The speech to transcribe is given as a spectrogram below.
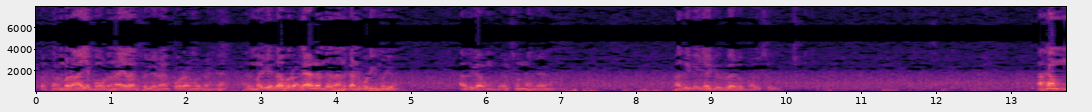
இப்போ தாம்பரம் ஐயப்பன் விடுனா எல்லாரும் சொல்லிடுறேன் போறாங்க வர்றாங்க அது மாதிரி ஏதாவது ஒரு அடையாளம் இருந்தால் தான் கண்டுபிடிக்க முடியும். அதுக்கு அவங்க பதில் சொன்னாங்க. அதுக்கு யஜுர்வேதம் பதில் சொல்லு. அகம்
